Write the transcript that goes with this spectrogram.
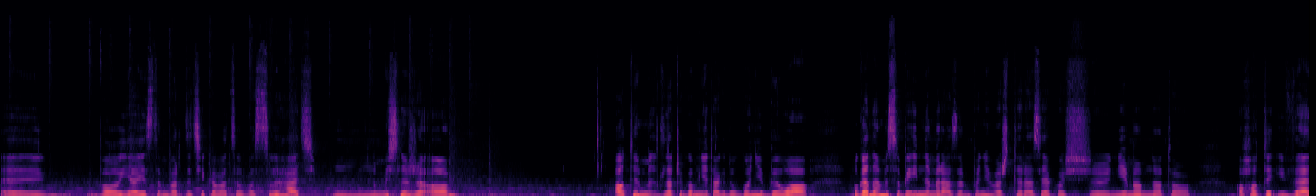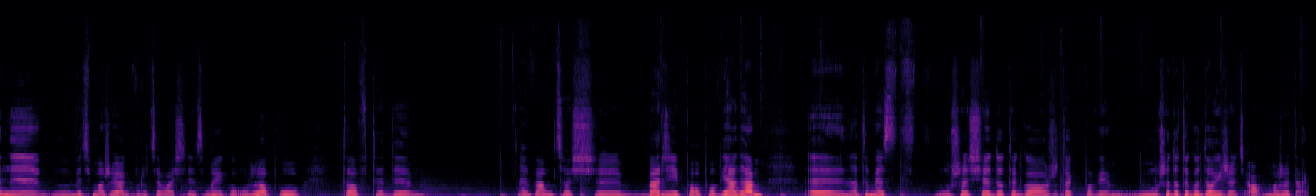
Y, Bo ja jestem bardzo ciekawa, co u Was słychać. Mm, Myślę, że o, o tym, dlaczego mnie tak długo nie było, pogadamy sobie innym razem, ponieważ teraz jakoś y, nie mam na to ochoty i weny. Być może jak wrócę właśnie z mojego urlopu, to wtedy Wam coś y, bardziej poopowiadam. Natomiast muszę się do tego, że tak powiem, muszę do tego dojrzeć. O, może tak.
